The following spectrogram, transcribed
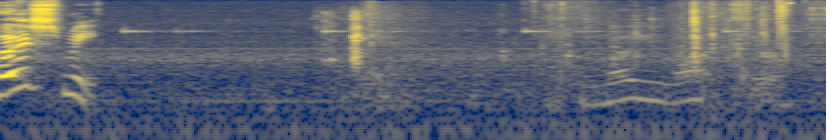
push me. You know you want to.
